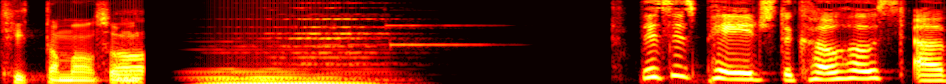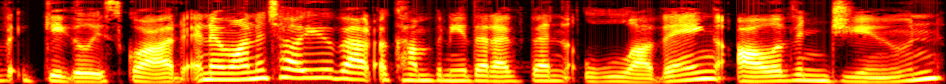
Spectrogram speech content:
tittar man som This is Paige, the co-host of Giggly Squad, and I want to tell you about a company that I've been loving, Olive and June.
